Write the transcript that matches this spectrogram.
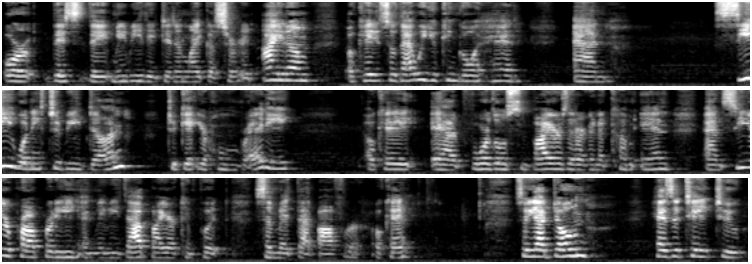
or this they maybe they didn't like a certain item. Okay, so that way you can go ahead and see what needs to be done to get your home ready. Okay, and for those buyers that are going to come in and see your property, and maybe that buyer can put submit that offer. Okay, so yeah, don't hesitate to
